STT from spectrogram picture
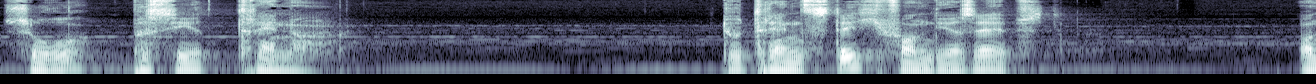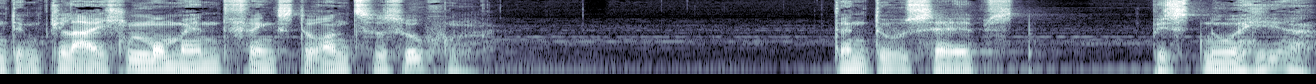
So passiert Trennung. Du trennst dich von dir selbst und im gleichen Moment fängst du an zu suchen denn du selbst bist nur hier.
